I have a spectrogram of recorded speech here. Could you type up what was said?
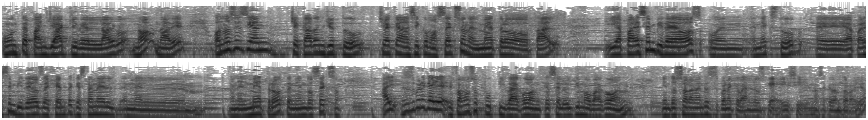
Un tepanyaki del algo, ¿no? Nadie. O no sé si han checado en YouTube, checan así como sexo en el metro tal. Y aparecen videos, o en, en Xtube, eh, aparecen videos de gente que está en el, en el, en el metro teniendo sexo. Hay, se supone que hay el famoso putivagón, que es el último vagón, y entonces solamente se supone que van los gays y no sé qué tanto rollo.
